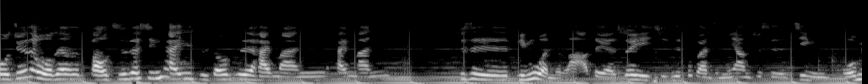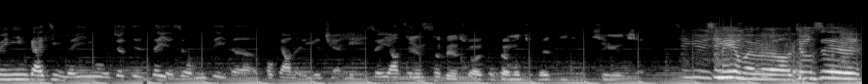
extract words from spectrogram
我我觉得我的保持的心态一直都是还蛮还蛮就是平稳的啦，对啊，所以其实不管怎么样，就是尽国民应该尽的义务，就是这也是我们自己的投票的一个权利，所以要今天特别出来投票，我们准备第一组幸运小幸运没有没有没有，就是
